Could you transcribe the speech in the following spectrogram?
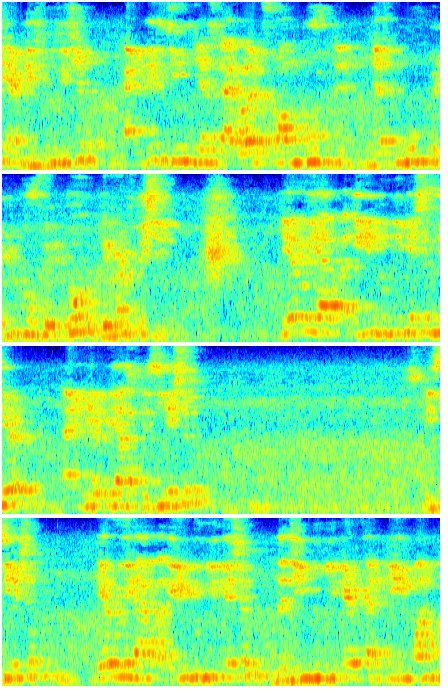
speciation at this position and this gene just diverged from two, just moved into two, two different species. Here we have again duplication here, and here we have speciation. Speciation. Here we have again duplication. The gene duplicate contain one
